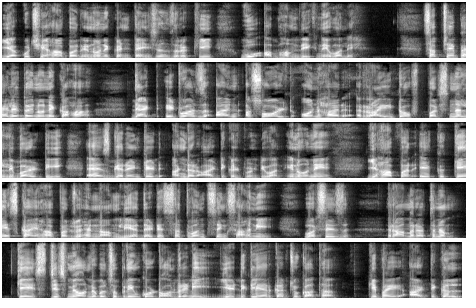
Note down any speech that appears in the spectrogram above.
या कुछ यहाँ पर इन्होंने कंटेंशंस रखी, वो अब हम देखने वाले हैं। सबसे पहले तो इन्होंने कहा that it was an assault on her right of personal liberty as guaranteed under article 21 इन्होंने यहाँ पर एक केस का यहाँ पर जो है नाम लिया that is Satwant Singh Sawhney versus Ramarathnam case जिसमें ऑनरेबल सुप्रीम कोर्ट ऑलरेडी ये डिक्लेयर कर चुका था कि भाई आर्टिकल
